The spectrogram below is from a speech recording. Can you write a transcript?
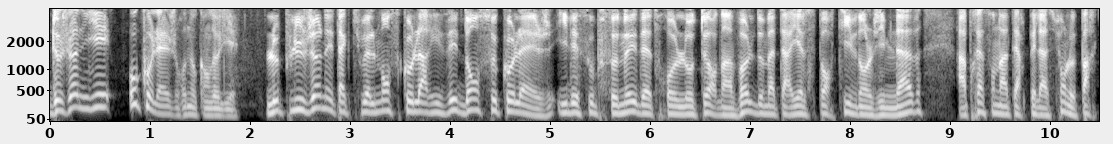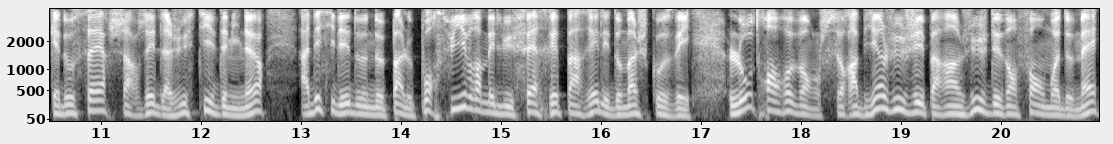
De jeunes liés au collège, Renaud Candelier. Le plus jeune est actuellement scolarisé dans ce collège. Il est soupçonné d'être l'auteur d'un vol de matériel sportif dans le gymnase. Après son interpellation, le parquet d'Auxerre, chargé de la justice des mineurs, a décidé de ne pas le poursuivre, mais de lui faire réparer les dommages causés. L'autre, en revanche, sera bien jugé par un juge des enfants au mois de mai.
